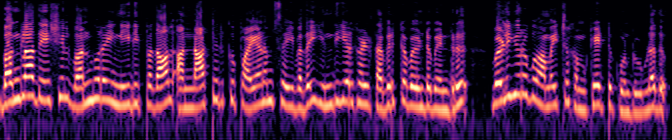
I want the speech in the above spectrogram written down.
பங்களாதேஷில் வன்முறை நீடிப்பதால் அந்நாட்டிற்கு பயணம் செய்வதை இந்தியர்கள் தவிர்க்க வேண்டும் என்று வெளியுறவு அமைச்சகம் கேட்டுக் கொண்டுள்ளது.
